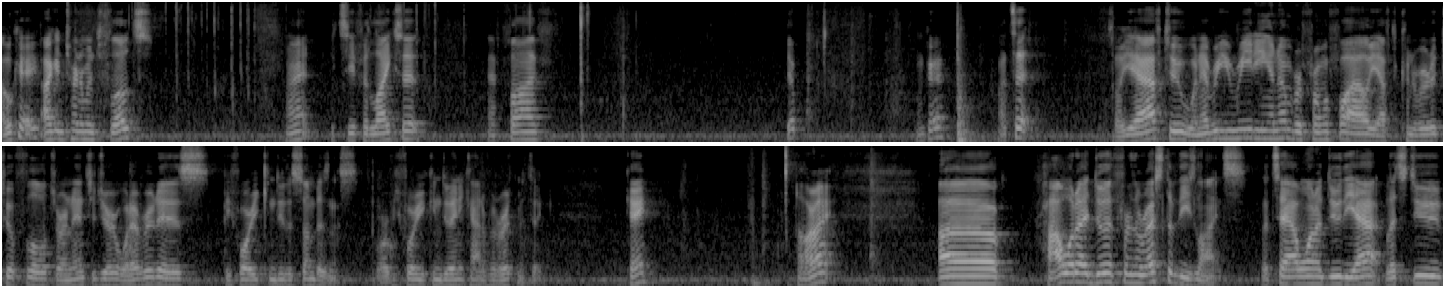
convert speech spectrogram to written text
Okay, I can turn them into floats. All right, let's see if it likes it. F5. Yep. Okay, that's it. So you have to, whenever you're reading a number from a file, you have to convert it to a float or an integer, whatever it is, before you can do the sum business, or before you can do any kind of arithmetic. Okay? All right. Uh, how would I do it for the rest of these lines? Let's say I want to do the, let's do,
